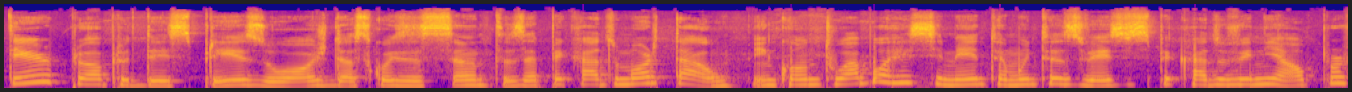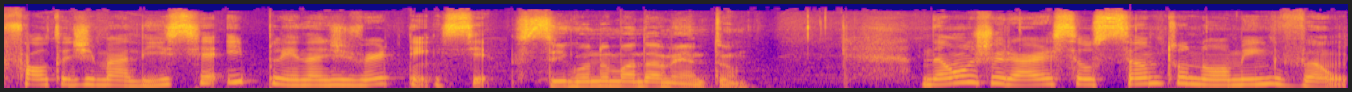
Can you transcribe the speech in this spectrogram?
Ter próprio desprezo ou ódio das coisas santas é pecado mortal, enquanto o aborrecimento é muitas vezes pecado venial por falta de malícia e plena advertência. Segundo mandamento. Não jurar seu santo nome em vão.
